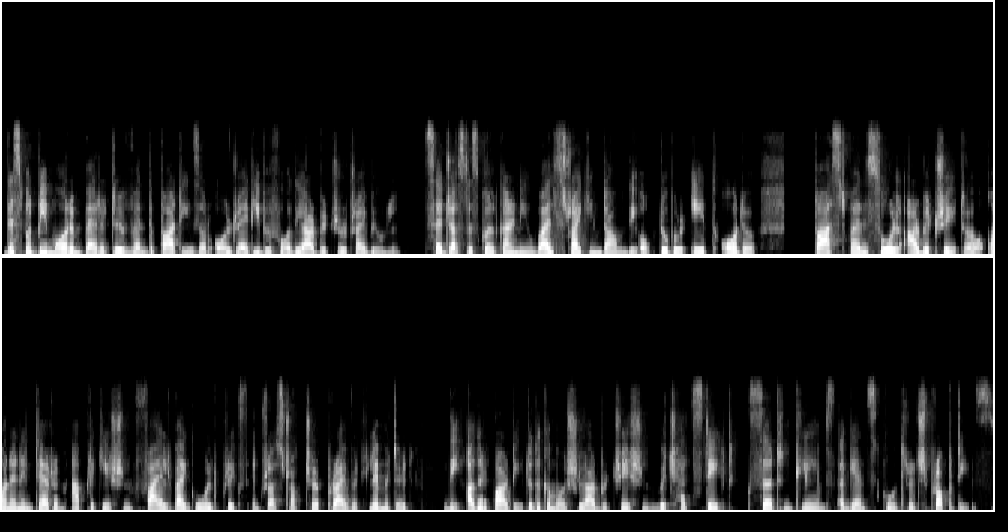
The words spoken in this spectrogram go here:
This would be more imperative when the parties are already before the arbitral tribunal, said Justice Kulkarni while striking down the October 8th order passed by the sole arbitrator on an interim application filed by Goldbricks Infrastructure Private Limited, the other party to the commercial arbitration which had staked certain claims against Godrej Properties.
